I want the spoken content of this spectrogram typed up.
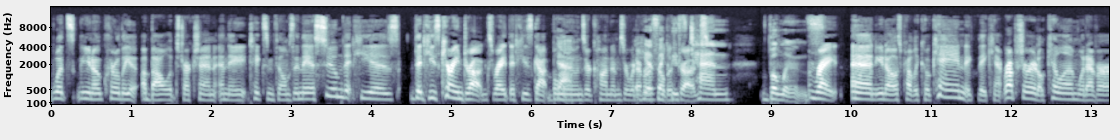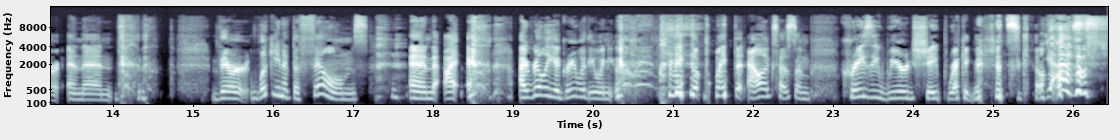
what's you know clearly a bowel obstruction, and they take some films, and they assume that he is that he's carrying drugs, right? That he's got Yeah. balloons or condoms or whatever has filled like with these drugs. ten balloons, Right. And, you know, it's probably cocaine. They, they can't rupture. It'll kill him, whatever. And then they're looking at the films and I I really agree with you when you make the point that Alex has some crazy weird shape recognition skills. Yes,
